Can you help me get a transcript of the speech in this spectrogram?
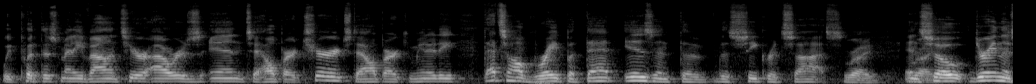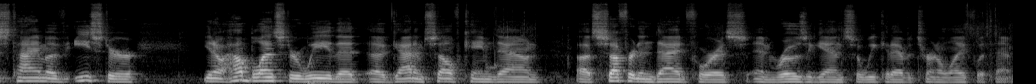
we put this many volunteer hours in to help our church, to help our community. That's all great, but that isn't the the secret sauce. Right. And right. so during this time of Easter, you know, how blessed are we that uh, God Himself came down, uh, suffered and died for us, and rose again so we could have eternal life with Him.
